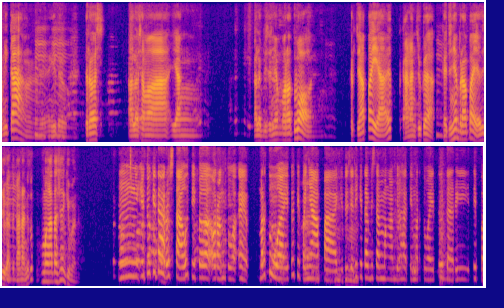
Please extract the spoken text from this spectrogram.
nikah Hmm, gitu terus kalau sama yang kalau biasanya morotua kerja apa ya Eh, tekanan juga Hmm. gajinya berapa ya itu juga Hmm. tekanan itu mengatasinya gimana Hmm, itu kita harus tahu tipe orang tua eh mertua itu tipenya apa gitu. Hmm. Jadi kita bisa mengambil hati mertua itu dari tipe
